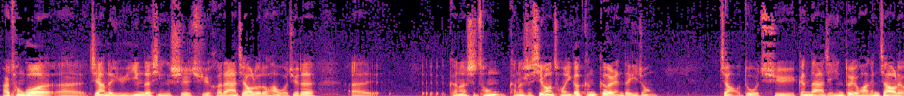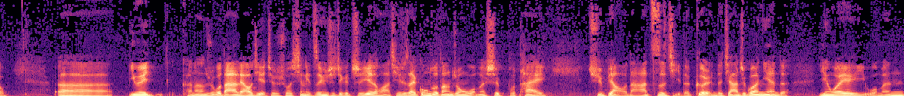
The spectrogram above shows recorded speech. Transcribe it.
而通过呃这样的语音的形式去和大家交流的话，我觉得呃可能是从可能是希望从一个更个人的一种角度去跟大家进行对话跟交流。呃，因为可能如果大家了解就是说心理咨询师这个职业的话，其实在工作当中我们是不太去表达自己的个人的价值观念的。因为我们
